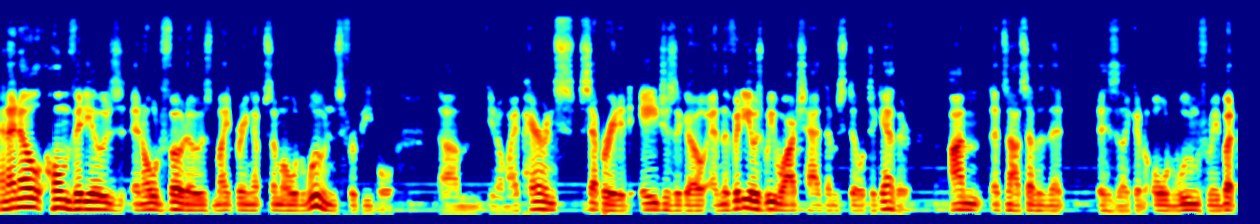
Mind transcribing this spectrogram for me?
And I know home videos and old photos might bring up some old wounds for people. Um, you know, my parents separated ages ago, and the videos we watched had them still together. I'm that's not something that is like an old wound for me, but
